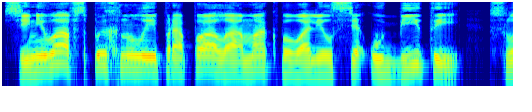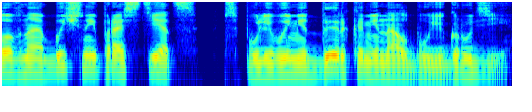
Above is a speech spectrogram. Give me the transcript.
Синева вспыхнула и пропала, а маг повалился убитый, словно обычный простец, с пулевыми дырками на лбу и груди.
